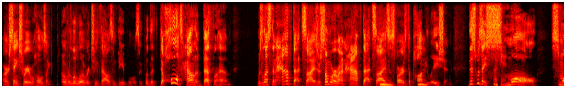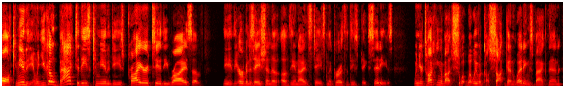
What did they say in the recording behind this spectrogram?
our sanctuary holds like over a little over 2,000 people. It's like, well, the, the whole town of Bethlehem was less than half that size or somewhere around half that size mm. as far as the hmm. population. Mm. This was a okay. small, small community. And when you go back to these communities prior to the rise of the, the urbanization of, of the United States and the growth of these big cities, when you're talking about sh- what we would call shotgun weddings back then,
